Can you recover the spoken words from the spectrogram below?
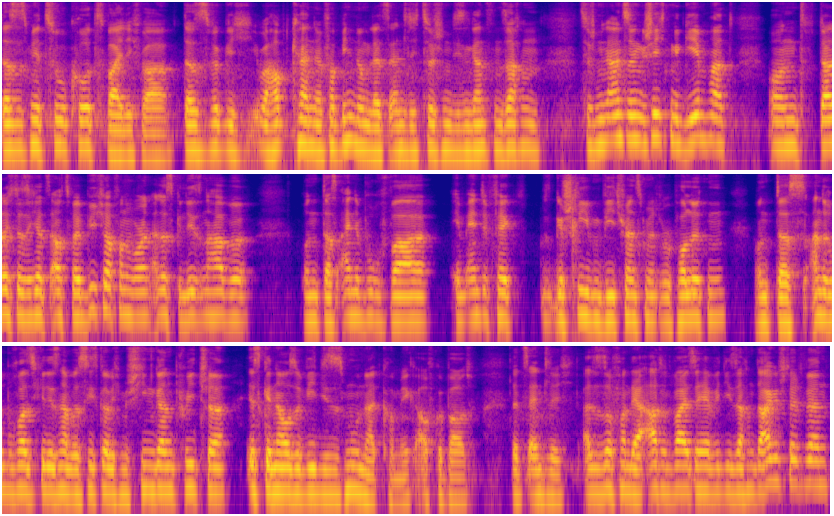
dass es mir zu kurzweilig war. Dass es wirklich überhaupt keine Verbindung letztendlich zwischen diesen ganzen Sachen, zwischen den einzelnen Geschichten gegeben hat. Und dadurch, dass ich jetzt auch zwei Bücher von Warren Ellis gelesen habe und das eine Buch war im Endeffekt geschrieben wie Transmetropolitan und das andere Buch, was ich gelesen habe, das hieß, glaube ich, Machine Gun Preacher, ist genauso wie dieses Moon Knight Comic aufgebaut. Letztendlich. Also so von der Art und Weise her, wie die Sachen dargestellt werden.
